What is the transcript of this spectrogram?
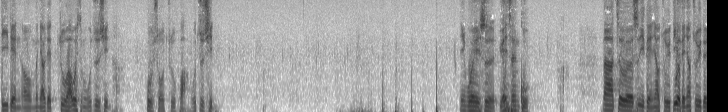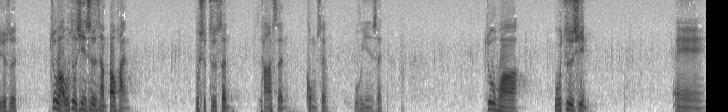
第一点哦，我们了解诸法为什么无自性哈？故说诸法无自性。因为是原生故，啊，那这个是一点要注意。第二点要注意的就是，诸法无自性，事实上包含不是自生、他生、共生、无因生。诸法无自性，哎，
